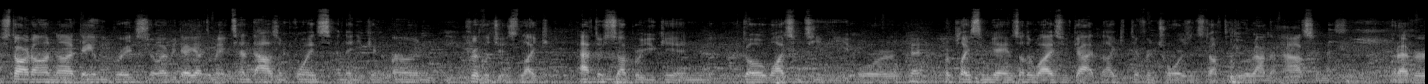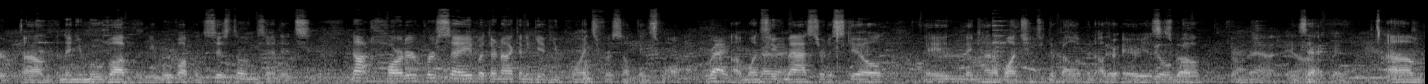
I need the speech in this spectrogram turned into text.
start on uh, daily bridge, so every day you have to make 10,000 points, and then you can earn privileges. Like after supper, you can go watch some TV Okay. or play some games. Otherwise, you've got like different chores and stuff to do around the house and whatever. Um, and then you move up and you move up in systems, and it's not harder per se, but they're not going to give you points for something small. Right. Um, once Right, you've right. mastered a skill, they, they kind of want you to develop in other areas as well. from that. you know. Exactly. Um,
